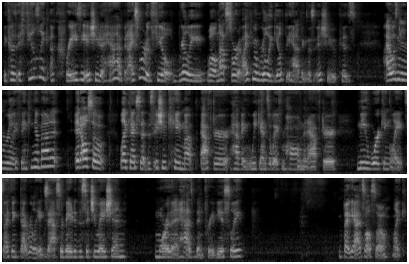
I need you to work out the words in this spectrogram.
Because it feels like a crazy issue to have and i sort of feel really well not sort of i feel really guilty having this issue because i wasn't even really thinking about it. It also like i said this issue came up after having weekends away from home and after me working late so i think that really exacerbated the situation more than it has been previously. But yeah it's also like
